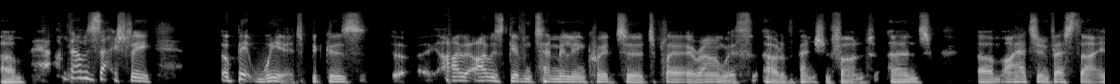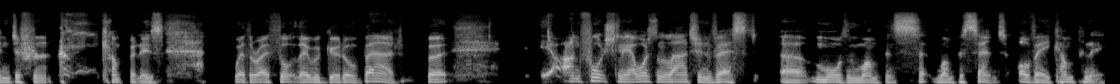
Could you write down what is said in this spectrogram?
Um, that was actually a bit weird because uh, I, I, was given 10 million quid to, to play around with out of the pension fund. And um, I had to invest that in different companies, whether I thought they were good or bad. But unfortunately, I wasn't allowed to invest uh, more than 1%, 1% of a company,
